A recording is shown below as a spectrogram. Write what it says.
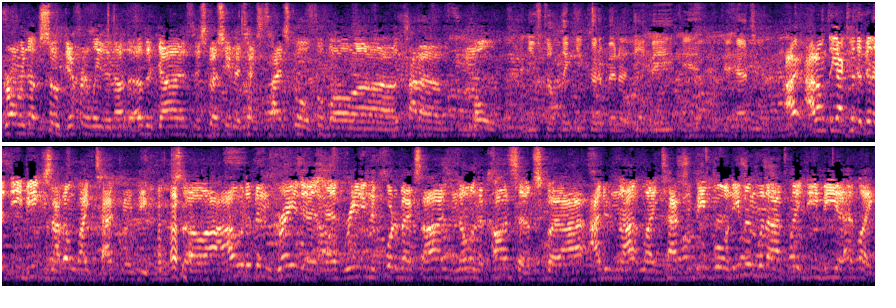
growing up so differently than other, other guys, especially in the Texas high school football uh, kind of mold. And you still think you could have been a DB if you, if you had to? I, I, don't think I could have been a DB because I don't like tackling people. so I would have been great at, at, reading the quarterback's eyes and knowing the concepts. But I, I do not like tackling people. And even when I played DB, I had like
